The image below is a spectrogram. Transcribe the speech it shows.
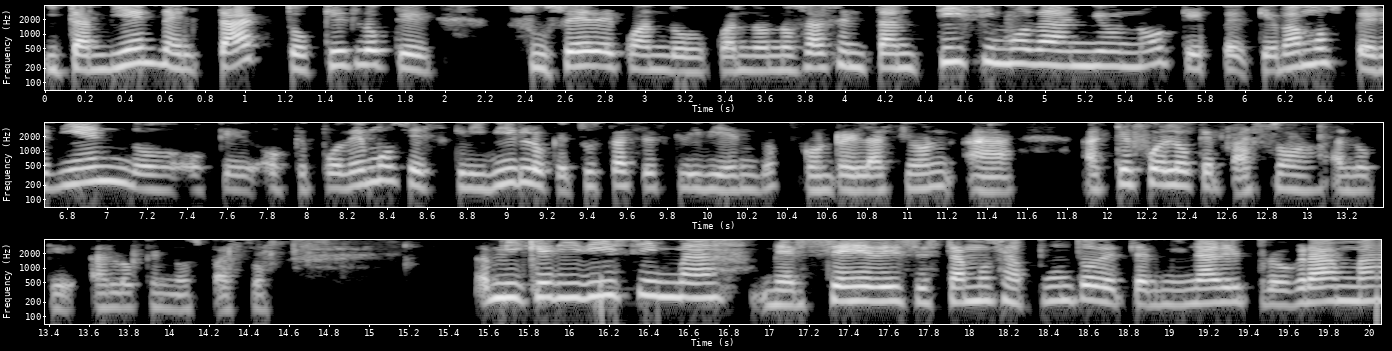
Y también el tacto, que es lo que sucede cuando, cuando nos hacen tantísimo daño, ¿no? Que, que vamos perdiendo o que, o que podemos escribir lo que tú estás escribiendo con relación a, a qué fue lo que pasó, a lo que, a lo que nos pasó. Mi queridísima Mercedes, estamos a punto de terminar el programa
